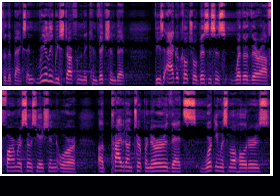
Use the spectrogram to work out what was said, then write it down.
for the banks. And really, we start from the conviction that these agricultural businesses, whether they're a farmer association or a private entrepreneur that's working with smallholders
